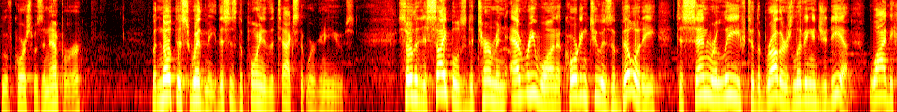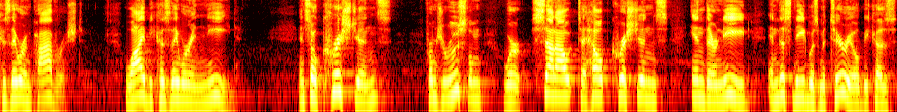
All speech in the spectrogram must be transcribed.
who, of course, was an emperor. But note this with me. This is the point of the text that we're going to use. So the disciples determined everyone according to his ability to send relief to the brothers living in Judea. Why? Because they were impoverished. Why? Because they were in need. And so Christians from Jerusalem were set out to help Christians in their need, and this need was material because,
